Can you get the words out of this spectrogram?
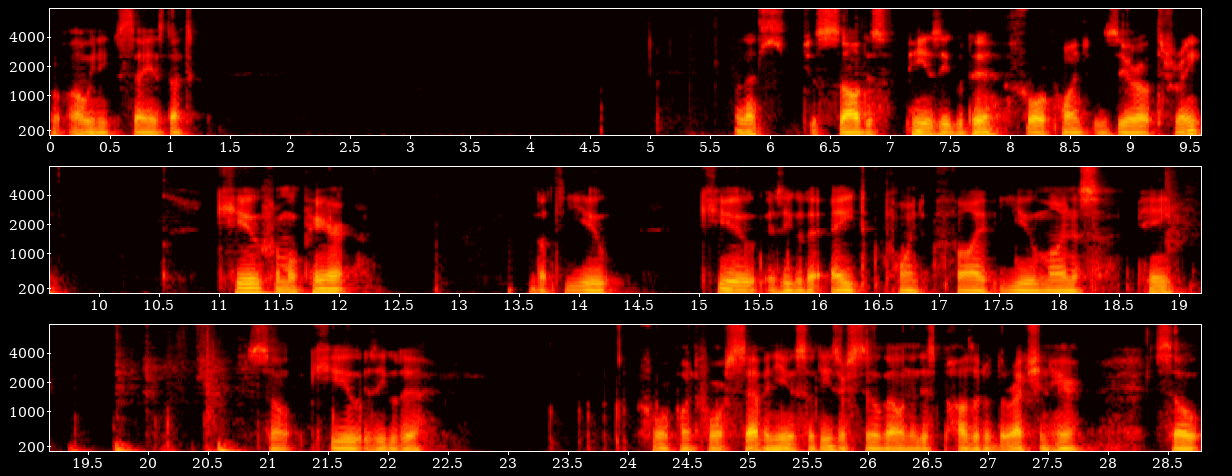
But all we need to say is that let's just solve this p is equal to 4.03 q from up here that's u. Q is equal to 8.5 u minus p. So q is equal to 4.47 u. So these are still going in this positive direction here. So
